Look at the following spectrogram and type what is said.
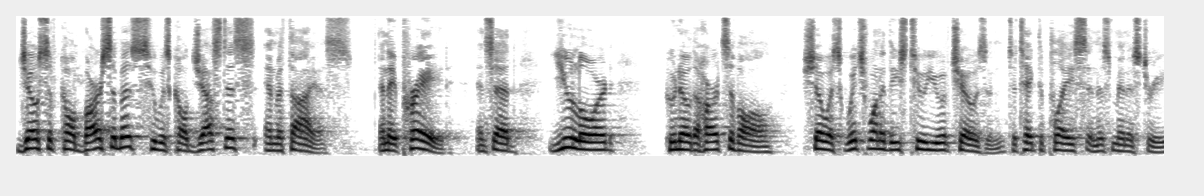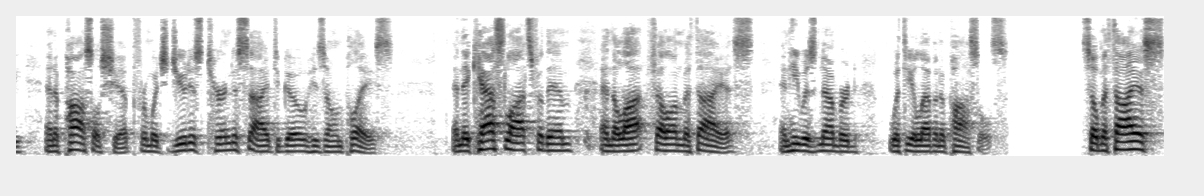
Joseph called Barsabas, who was called Justus, and Matthias. And they prayed and said, You, Lord, who know the hearts of all, show us which one of these two you have chosen to take the place in this ministry and apostleship from which Judas turned aside to go his own place. And they cast lots for them, and the lot fell on Matthias, and he was numbered with the eleven apostles. So Matthias,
